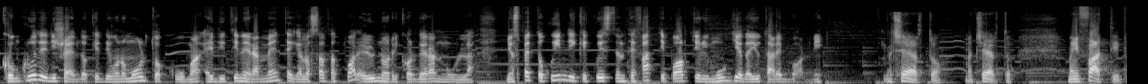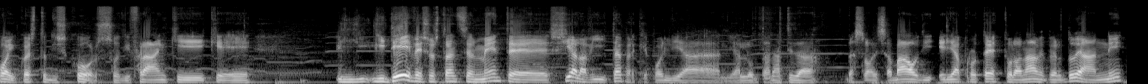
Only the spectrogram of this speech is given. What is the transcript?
Conclude dicendo che devono molto a Kuma e di tenere a mente che allo stato attuale lui non ricorderà nulla. Mi aspetto quindi che questi antefatti portino i Mugi ad aiutare Bonnie. Ma certo, ma certo. Ma infatti poi questo discorso di Franchi che gli deve sostanzialmente sia la vita, perché poi li ha, li ha allontanati da, da Sole Sabaudi e gli ha protetto la nave per due anni,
